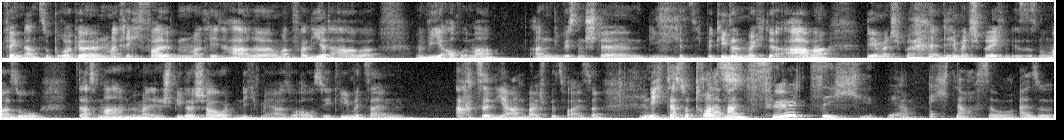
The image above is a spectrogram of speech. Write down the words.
fängt an zu bröckeln, man kriegt Falten, man kriegt Haare, man verliert Haare, wie auch immer, an gewissen Stellen, die ich jetzt nicht betiteln möchte. Aber dementspre dementsprechend ist es nun mal so, dass man, wenn man in den Spiegel schaut, nicht mehr so aussieht wie mit seinen 18 Jahren beispielsweise. Nichtsdestotrotz. Aber man fühlt sich ja, echt noch so. Also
